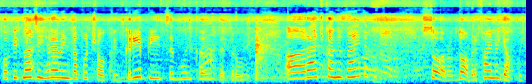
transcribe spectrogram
По 15 гривень за пучок. І Кріп, і цибулька, і петрушка. А редька не знаєте? 40. Добре, файно дякую.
